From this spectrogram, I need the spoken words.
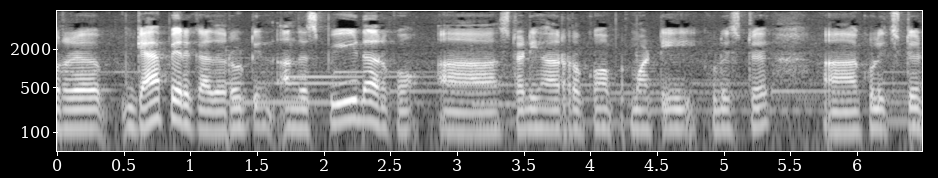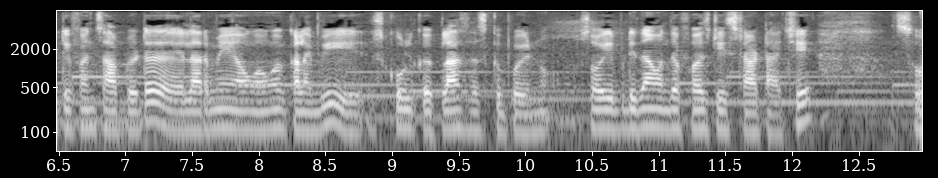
ஒரு கேப்பே இருக்காது ரொட்டீன் அந்த ஸ்பீடாக இருக்கும். ஸ்டடி ஹார் இருக்கும். அப்புறமா டீ குடிச்சிட்டு குளிச்சுட்டு டிஃபன் சாப்பிட்டுட்டு எல்லாருமே அவங்கவுங்க கிளம்பி ஸ்கூலுக்கு கிளாஸஸ்க்கு போயிடணும். ஸோ இப்படி தான் வந்து ஃபர்ஸ்ட் டே ஸ்டார்ட் ஆச்சு. So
